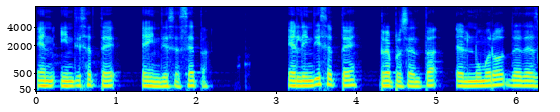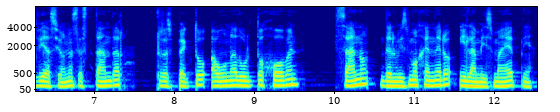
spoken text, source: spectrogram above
en índice T e índice Z. El índice T representa el número de desviaciones estándar respecto a un adulto joven, sano, del mismo género y la misma etnia.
